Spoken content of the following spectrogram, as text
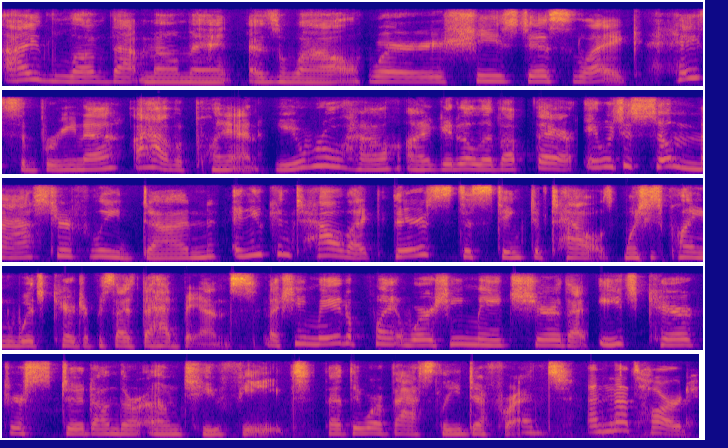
I love that moment as well, where she's just like, Hey, Sabrina, I have a plan. You rule hell. I get to live up there. It was just so masterfully done. And you can tell, like, there's distinctive tells when she's playing which character besides the headbands. Like, she made a point where she made sure that each character stood on their own two feet, that they were vastly different. And that's hard.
